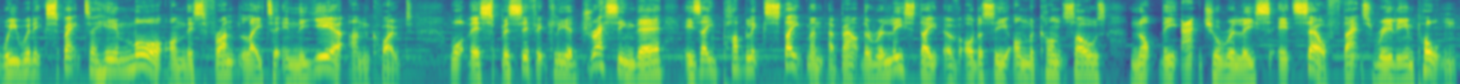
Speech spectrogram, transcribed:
we would expect to hear more on this front later in the year unquote. What they're specifically addressing there is a public statement about the release date of Odyssey on the consoles not the actual release itself. That's really important.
